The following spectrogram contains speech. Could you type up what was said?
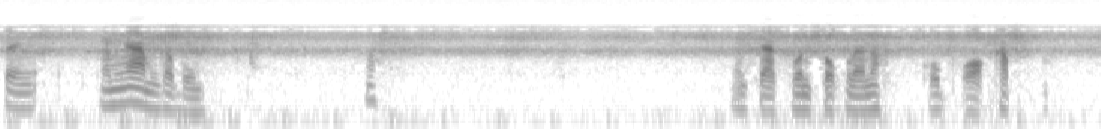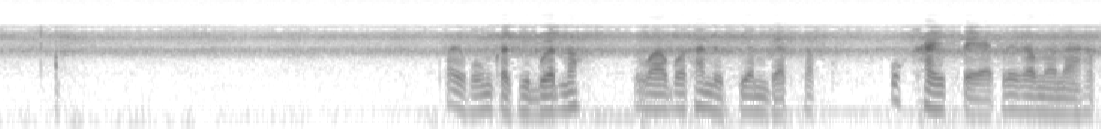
แต่งงามๆครับผมเนาะ หลังจากฝนตกแล้วเนาะกบออกครับไฟผมกับสีเบิร์ดเนาะแต่ว่าพอท่านเดือดเปลี่ยนแบตครับโอ้ไข่แตกเลยครับนานาครับ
